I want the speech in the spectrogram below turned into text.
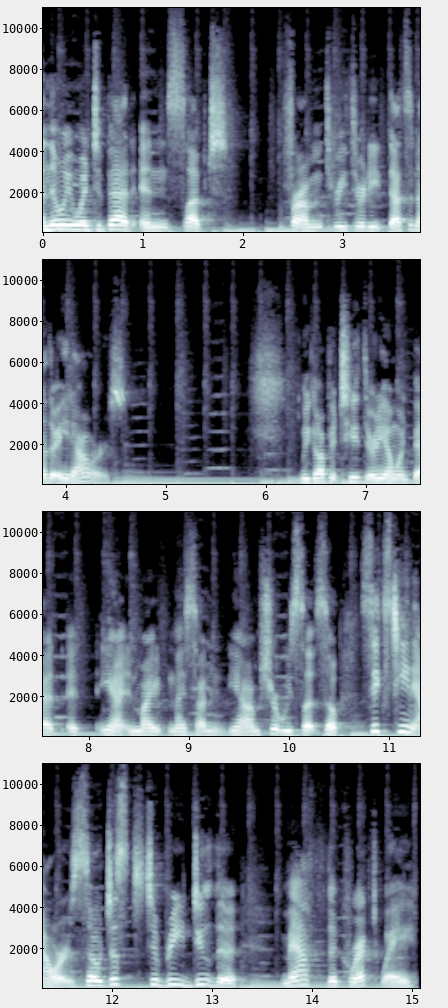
And then we went to bed and slept from 3:30. That's another eight hours. We got up at 2:30. I went bed at yeah, and my my son yeah, I'm sure we slept so 16 hours. So just to redo the math the correct way.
